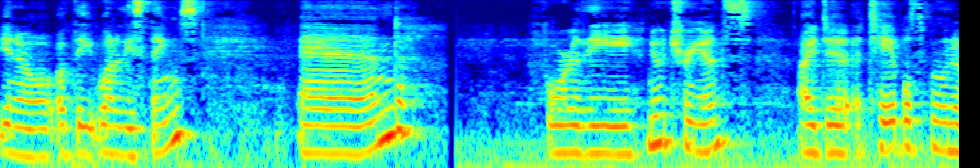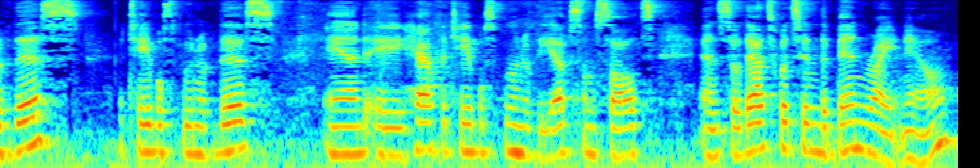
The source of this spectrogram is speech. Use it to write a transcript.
you know, of the one of these things. And for the nutrients, I did a tablespoon of this, a tablespoon of this, and a half a tablespoon of the Epsom salts. And so that's what's in the bin right now.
